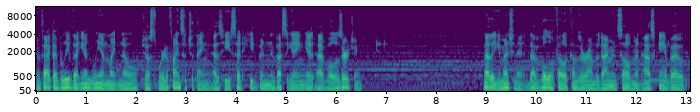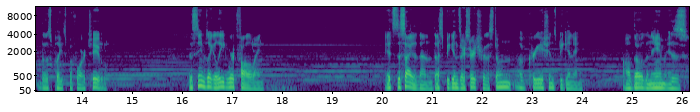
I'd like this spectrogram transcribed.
In fact, I believe that young Lian might know just where to find such a thing, as he said he'd been investigating it at Volo's urging. Now that you mention it, that Volo fellow comes around the diamond settlement asking about those plates before, too. This seems like a lead worth following. It's decided then, thus begins our search for the Stone of Creation's beginning. Although the name is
